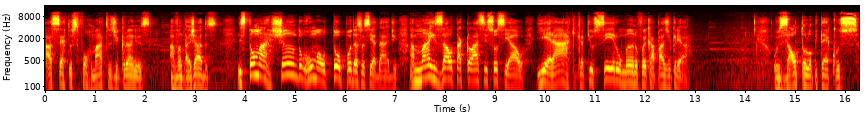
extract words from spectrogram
a certos formatos de crânios avantajados, estão marchando rumo ao topo da sociedade, a mais alta classe social e hierárquica que o ser humano foi capaz de criar. Os Autolopithecus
